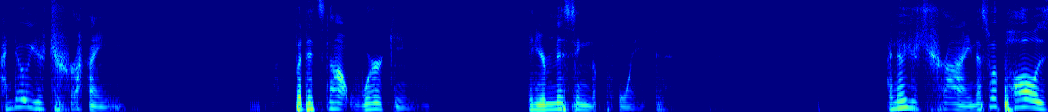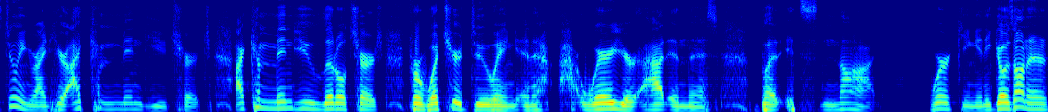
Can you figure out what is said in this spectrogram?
I know you're trying, but it's not working, and you're missing the point. I know you're trying. That's what Paul is doing right here. I commend you, church. I commend you, little church, for what you're doing and where you're at in this, but it's not working. And he goes on in,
